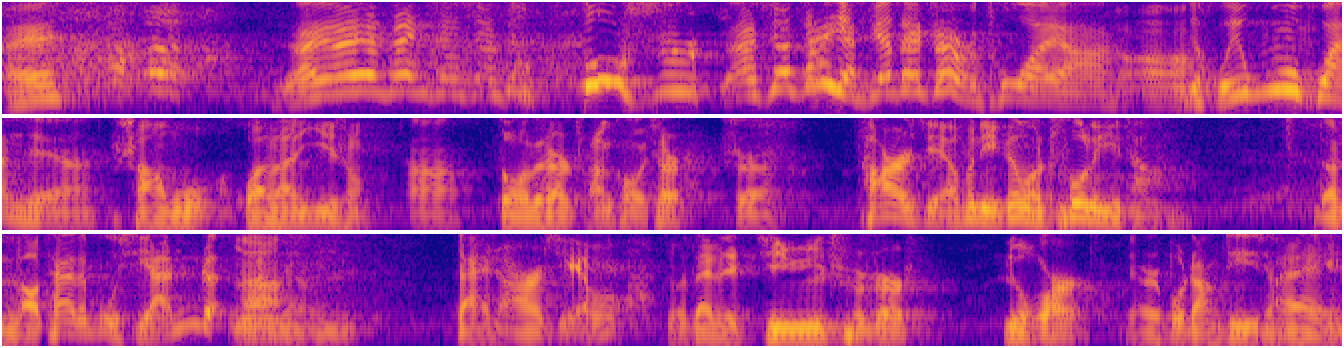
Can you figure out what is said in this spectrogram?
哎，哎哎哎，行行行，都湿。啊，行，那也别在这儿脱呀。啊，你回屋换去呀。上屋换完衣裳，啊，坐在这儿喘口气儿。是，他二姐夫，你跟我出来一趟，这老太太不闲着，啊嗯，带着二姐夫就在这金鱼池这儿遛弯儿。也是不长记性。哎，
